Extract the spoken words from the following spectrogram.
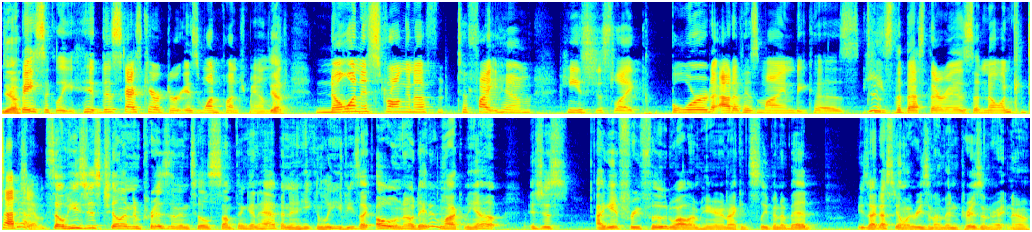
Yeah. basically hi- this guy's character is one punch man like Yeah. no one is strong enough to fight him he's just like bored out of his mind because he's the best there is and no one can touch him So he's just chilling in prison until something can happen and he can leave. He's like, "Oh no, they didn't lock me up. It's just I get free food while I'm here and I can sleep in a bed." He's like, "That's the only reason I'm in prison right now."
